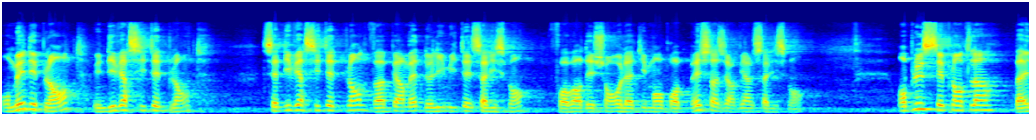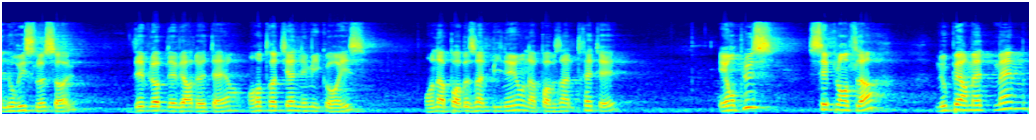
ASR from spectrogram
On met des plantes, une diversité de plantes. Cette diversité de plantes va permettre de limiter le salissement. Il faut avoir des champs relativement propres, mais ça gère bien le salissement. En plus, ces plantes-là bah, nourrissent le sol, développent des vers de terre, entretiennent les mycorhizes. On n'a pas besoin de biner, on n'a pas besoin de traiter. Et en plus, ces plantes-là nous permettent même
